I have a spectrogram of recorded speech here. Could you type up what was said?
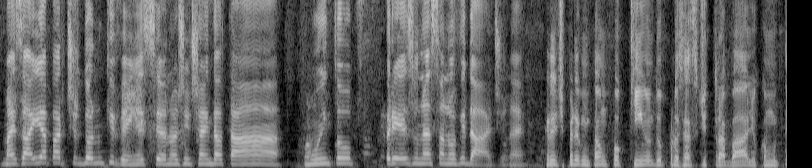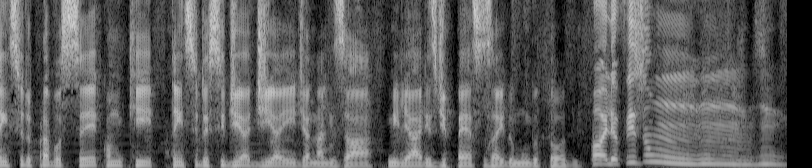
Mas aí, a partir do ano que vem, esse ano a gente ainda está muito preso nessa novidade, né? Queria te perguntar um pouquinho do processo de trabalho, como tem sido para você, como que tem sido esse dia a dia aí de analisar milhares de peças aí do mundo todo. Olha, eu fiz um, um, um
